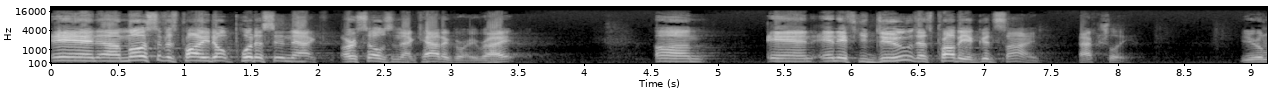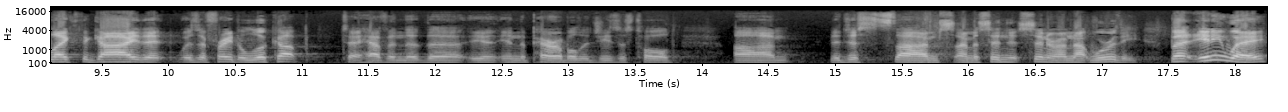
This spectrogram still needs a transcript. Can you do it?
And uh, most of us probably don't put us in that ourselves in that category, right? Um, and, and if you do, that's probably a good sign, actually. You're like the guy that was afraid to look up to heaven the, the, in, the parable that Jesus told. Um, that just, uh, I'm, I'm a sinner, I'm not worthy. But anyway,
